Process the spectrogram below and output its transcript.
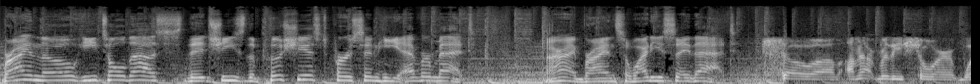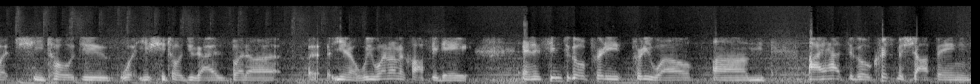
Brian, though, he told us that she's the pushiest person he ever met. All right, Brian, so why do you say that? So um, I'm not really sure what she told you, what you, she told you guys, but uh, uh, you know, we went on a coffee date, and it seemed to go pretty pretty well. Um, I had to go Christmas shopping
